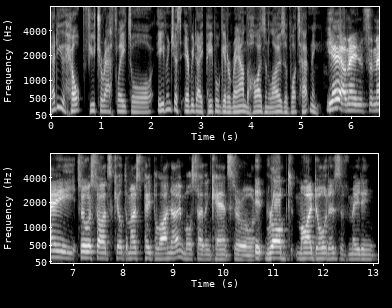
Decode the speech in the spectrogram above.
How do you help future athletes or even just everyday people get around the highs and lows of what's happening? Yeah, I mean, for me, suicide's killed the most people I know, more so than cancer, or it robbed my daughters of meeting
